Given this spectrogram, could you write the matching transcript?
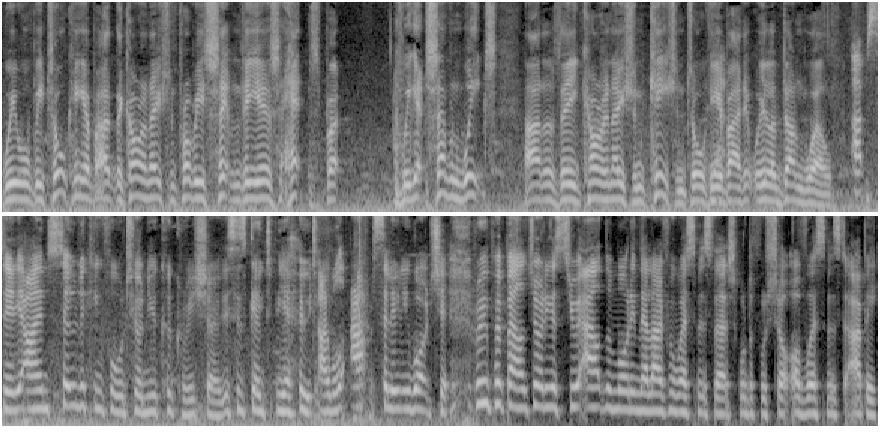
We will be talking about the coronation probably 70 years hence, but if we get seven weeks out of the coronation quiche and talking yeah. about it, we'll have done well. Absolutely. I am so looking forward to your new cookery show. This is going to be a hoot. I will absolutely watch it. Rupert Bell joining us throughout the morning. They're live from Westminster. That's a wonderful shot of Westminster Abbey.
